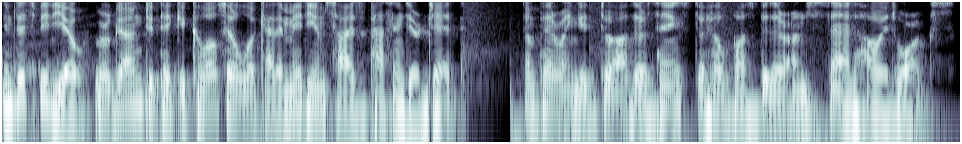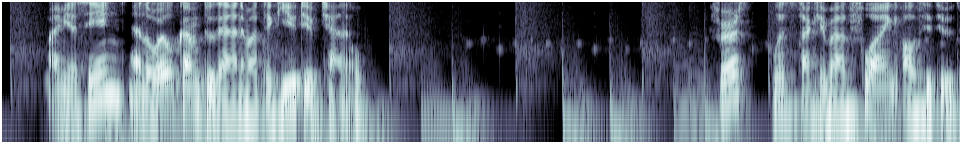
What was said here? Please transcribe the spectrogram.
In this video, we're going to take a closer look at a medium-sized passenger jet, comparing it to other things to help us better understand how it works. I'm Yasin and welcome to the Animatec YouTube channel. First, let's talk about flying altitude.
